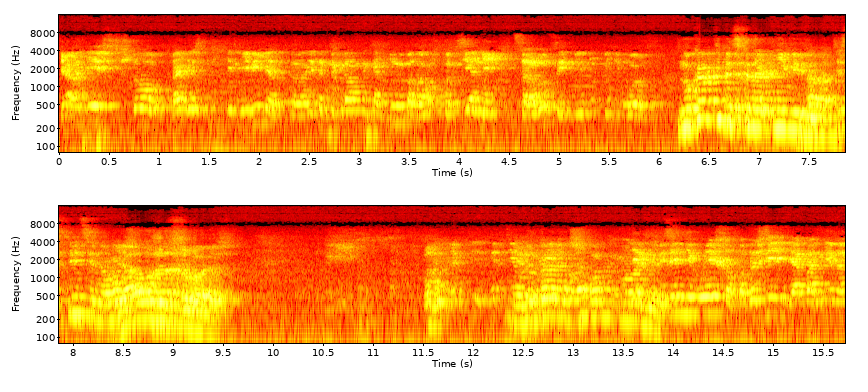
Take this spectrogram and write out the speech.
Я надеюсь, что радиослушатели не видят э, этой прекрасной картины, потому что все они сорвутся и придут в Пятигорск. Ну как тебе сказать не Да, видно? действительно, очень... Я уже срываюсь. Вот, я- я- я- Не, ну, уехал, подожди, я парней на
